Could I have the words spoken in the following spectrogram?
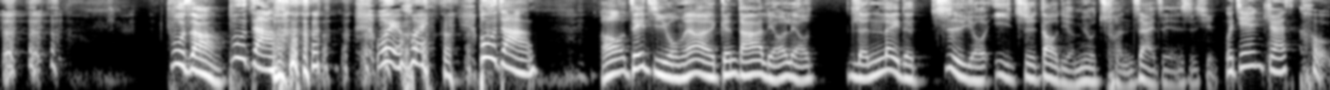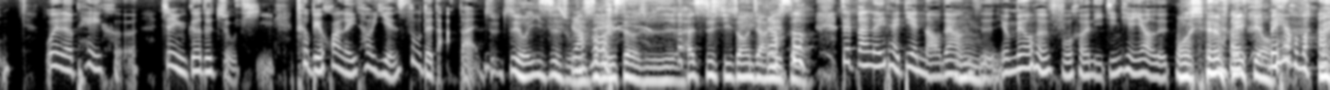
部长，部长，我也会。部长，好，这一集我们要来跟大家聊一聊人类的自由意志到底有没有存在这件事情。我今天 dress code。为了配合振宇哥的主题，特别换了一套严肃的打扮。自自由意志主题是黑色，是不是？还是西装加黑色？再搬了一台电脑，这样子、嗯、有没有很符合你今天要的？我觉得没有，没有吗？没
